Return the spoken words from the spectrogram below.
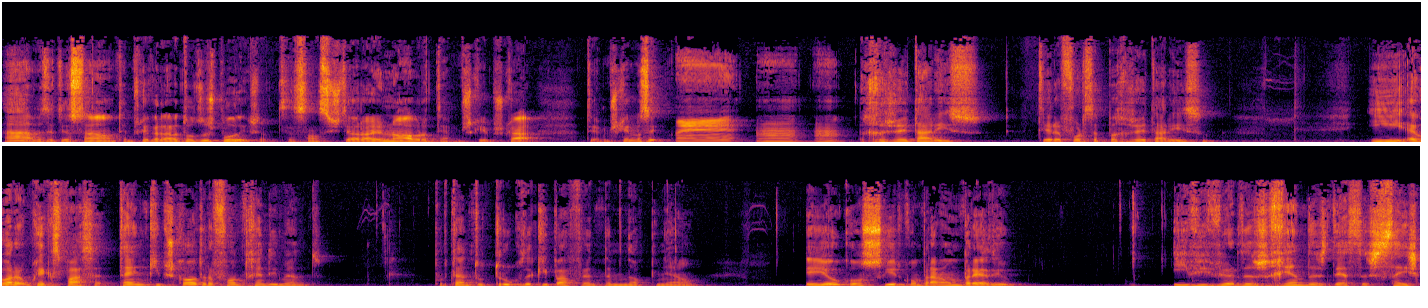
ah, mas atenção, temos que agradar a todos os públicos. Atenção, se isto é horário nobre, temos que ir buscar. Temos que ir, não sei, rejeitar isso, ter a força para rejeitar isso. E agora, o que é que se passa? Tenho que ir buscar outra fonte de rendimento. Portanto, o truque daqui para a frente, na minha opinião, é eu conseguir comprar um prédio e viver das rendas dessas seis.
